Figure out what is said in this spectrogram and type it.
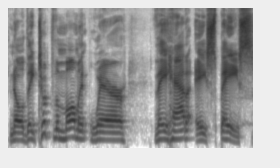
No, they took the moment where they had a space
